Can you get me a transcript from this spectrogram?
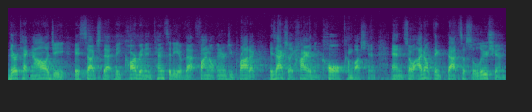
Their technology is such that the carbon intensity of that final energy product is actually higher than coal combustion. And so I don't think that's a solution.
